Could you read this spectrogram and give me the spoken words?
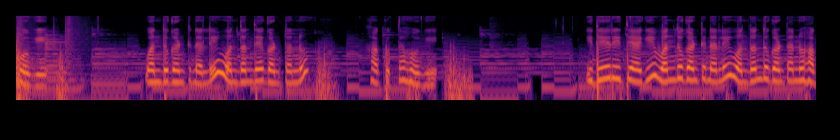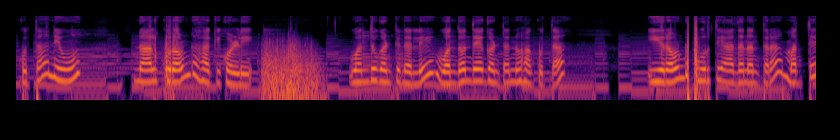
ಹೋಗಿ. ಒಂದು ಗಂಟಿನಲ್ಲಿ ಒಂದೊಂದೇ ಗಂಟನ್ನು ಹಾಕುತ್ತಾ ಹೋಗಿ. ಇದೇ ರೀತಿಯಾಗಿ ಒಂದು ಗಂಟಿನಲ್ಲಿ ಒಂದೊಂದು ಗಂಟನ್ನು ಹಾಕುತ್ತಾ ನೀವು ನಾಲ್ಕು ರೌಂಡ್ ಹಾಕಿಕೊಳ್ಳಿ. ಒಂದು ಗಂಟಿನಲ್ಲಿ ಒಂದೊಂದೇ ಗಂಟನ್ನು ಹಾಕುತ್ತಾ ಈ ರೌಂಡ್ ಪೂರ್ತಿ ಆದ ನಂತರ ಮತ್ತೆ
